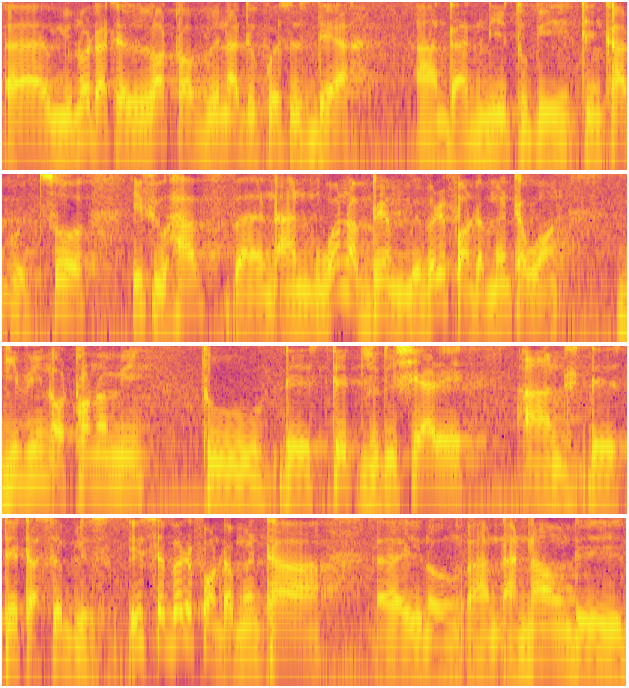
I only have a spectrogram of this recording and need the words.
uh, you know that a lot of inadequacies there and that need to be tinkered with. So if you have, uh, and one of them, a very fundamental one, giving autonomy to the state judiciary and the state assemblies. It's a very fundamental, uh, you know, and, and now the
